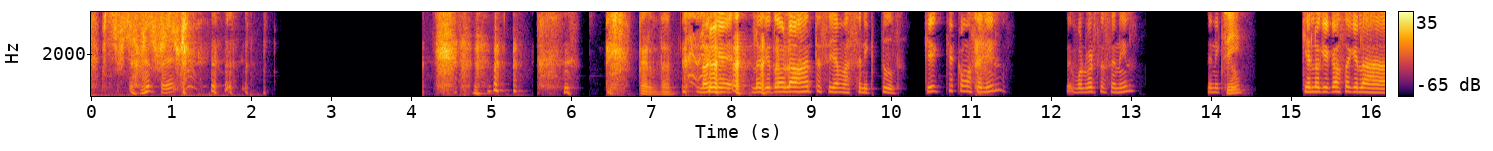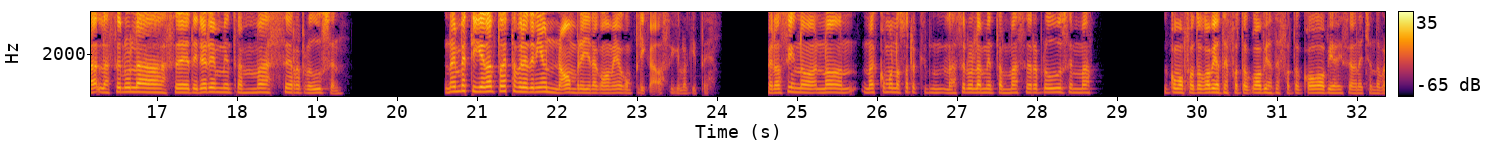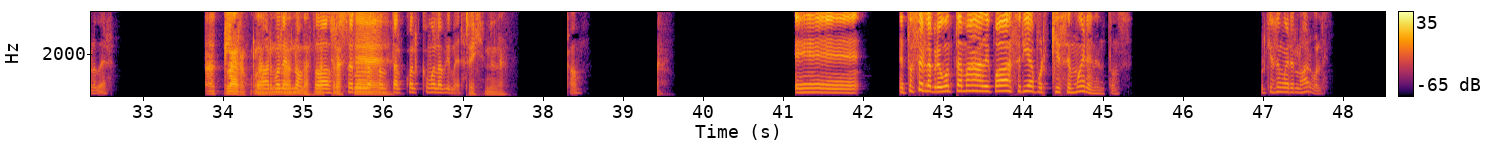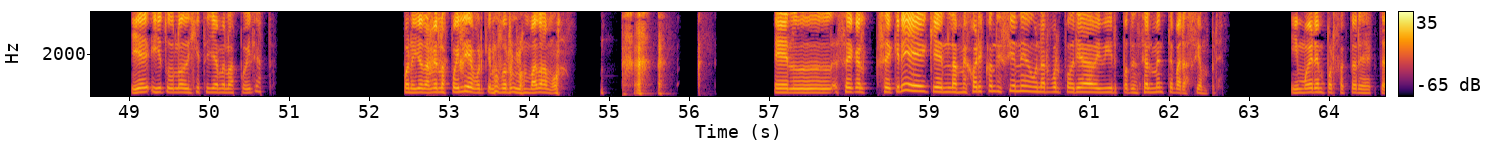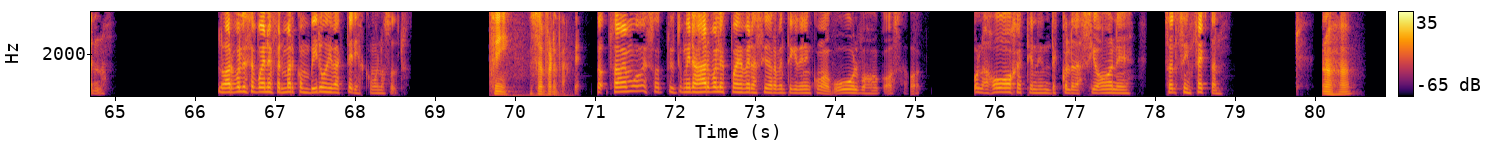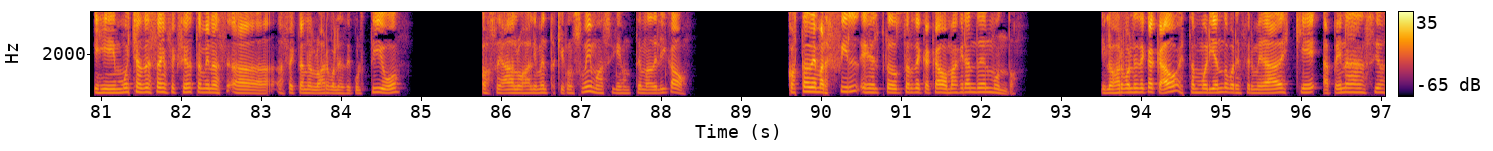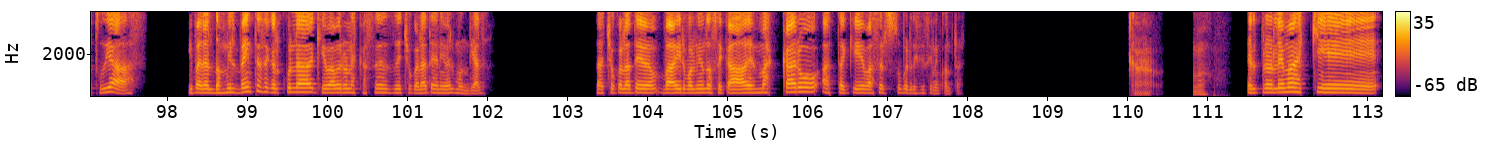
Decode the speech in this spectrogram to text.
Perdón. Lo que, lo que tú hablabas antes se llama senectud. ¿Qué, qué es como senil? ¿Volverse senil? ¿Sí? ¿Qué es lo que causa que la- las células se deterioren mientras más se reproducen? No investigué tanto esto, pero tenía un nombre y era como medio complicado, así que lo quité. Pero sí, no, no, no es como nosotros que las células mientras más se reproducen, más como fotocopias de fotocopias de fotocopias y se van echando a perder. Ah, claro. Los árboles no, todas sus células se- son tal cual como la primera. se regeneran. Eh, entonces la pregunta más adecuada sería ¿por qué se mueren entonces? ¿Por qué se mueren los árboles? Y, y tú lo dijiste ya me lo spoileaste. Bueno, yo también lo spoileé porque nosotros los matamos. El, se, cal- se cree que en las mejores condiciones un árbol podría vivir potencialmente para siempre. Y mueren por factores externos. Los árboles se pueden enfermar con virus y bacterias como nosotros. Sí, eso es verdad. So- Sabemos eso. Si tú miras árboles, puedes ver así de repente que tienen como bulbos o cosas. O, o las hojas tienen descoloraciones. son- se infectan. Ajá. Y muchas de esas infecciones también as- a- afectan a los árboles de cultivo. O sea, a los alimentos que consumimos. Así que es un tema delicado. Costa de Marfil es el productor de cacao más grande del mundo. Y los árboles de cacao están muriendo por enfermedades que apenas han sido estudiadas. Y para el 2020 se calcula que va a haber una escasez de chocolate a nivel mundial. O sea, chocolate va a ir volviéndose cada vez más caro hasta que va a ser súper difícil encontrar. El problema es que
